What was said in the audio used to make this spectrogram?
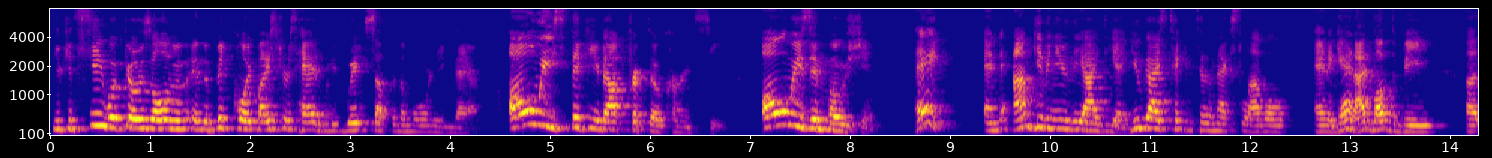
You can see what goes on in the Bitcoin Meister's head when he wakes up in the morning there. Always thinking about cryptocurrency, always in motion. Hey, and I'm giving you the idea. You guys take it to the next level. And again, I'd love to be uh,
